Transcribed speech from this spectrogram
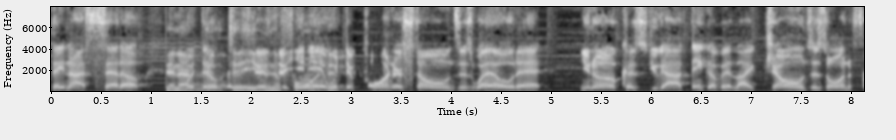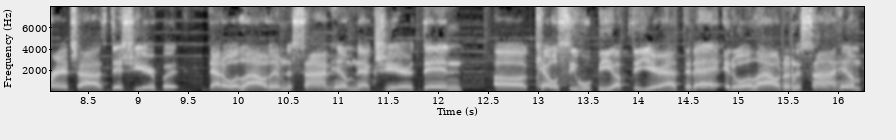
they're not set up. They're not with built to even afford yeah, the- with the cornerstones as well. That you know, because you gotta think of it like Jones is on the franchise this year, but that'll allow them to sign him next year. Then uh, Kelce will be up the year after that. It'll allow them to sign him.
